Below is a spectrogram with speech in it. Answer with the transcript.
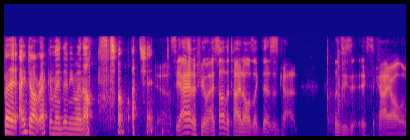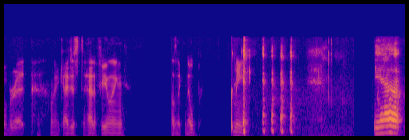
but I don't recommend anyone else to watch it. Yeah. See, I had a feeling. I saw the title. I was like, "This has got Lindsay's Isekai all over it." Like, I just had a feeling. I was like, "Nope." For me. Yep.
